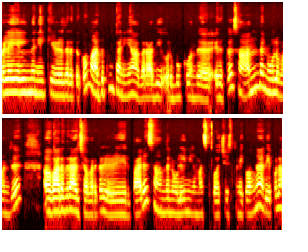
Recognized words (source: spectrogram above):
பிழையிலிருந்து நீக்கி எழுதுறதுக்கும் அதுக்கும் தனியாக அகராதி ஒரு புக் வந்து இருக்கு. ஸோ அந்த நூலை வந்து வரதராஜ் அவர்கள் எழுதியிருப்பாரு. ஸோ அந்த நூலையும் நீங்கள் மஸ்ட் பர்ச்சேஸ் பண்ணிக்கோங்க. அதே போல்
